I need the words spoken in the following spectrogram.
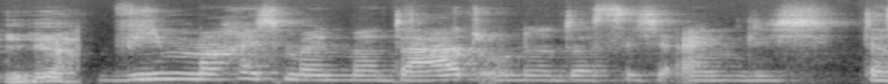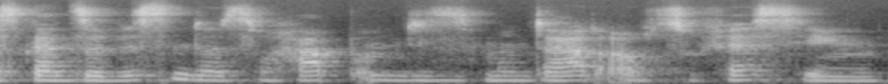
Ja. Wie mache ich mein Mandat, ohne dass ich eigentlich das ganze Wissen dazu habe, um dieses Mandat auch zu festigen?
